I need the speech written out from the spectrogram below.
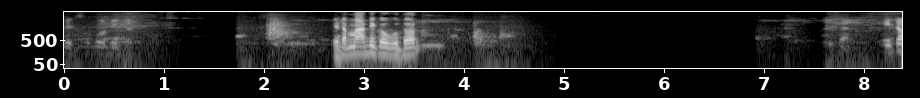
দেখব বডিটা। এটা মাদি কবুতর। এটা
